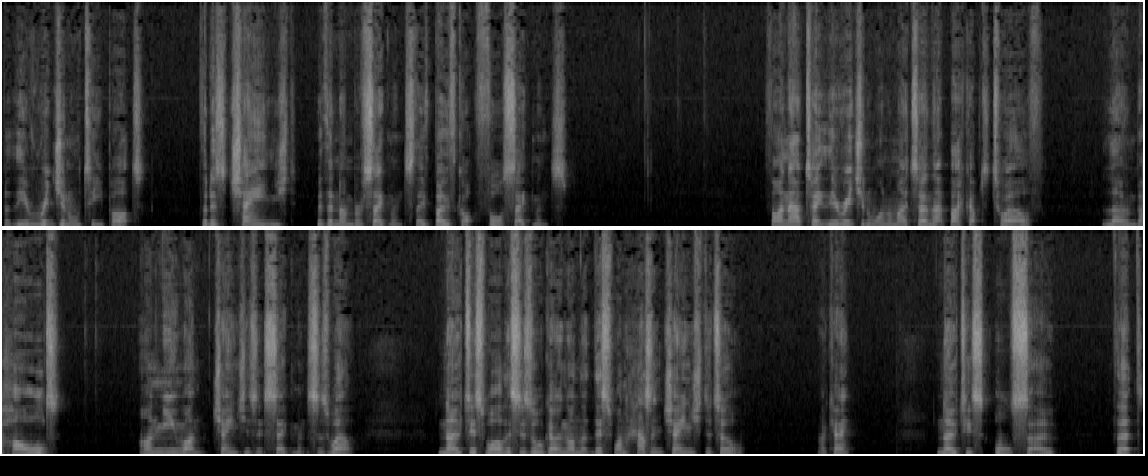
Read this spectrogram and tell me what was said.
but the original teapot that has changed with the number of segments. They've both got four segments. If I now take the original one and I turn that back up to 12, lo and behold, our new one changes its segments as well. Notice while this is all going on that this one hasn't changed at all. Okay? Notice also that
